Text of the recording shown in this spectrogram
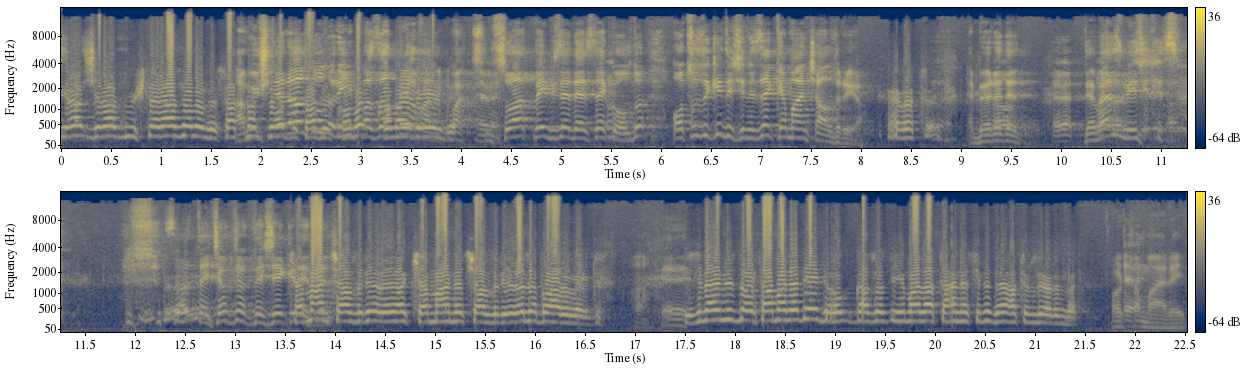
biraz, biraz müşteri az olurdu. Ha, Satmak müşteri zordu az tabii. olur, iyi Kolay- kolay pazarlayamadık. değildi. Bak Suat Bey bize destek oldu. 32 dişinize keman çaldırıyor. Evet. E böyle de demez miydiniz? Suat Bey çok çok teşekkür Keman ederim. çaldırıyor veya kemane çaldırıyor. Öyle bağırılırdı. Evet. Bizim evimizde orta mahalledeydi. O gazoz imalathanesini de hatırlıyorum ben. Orta mahalleydik.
